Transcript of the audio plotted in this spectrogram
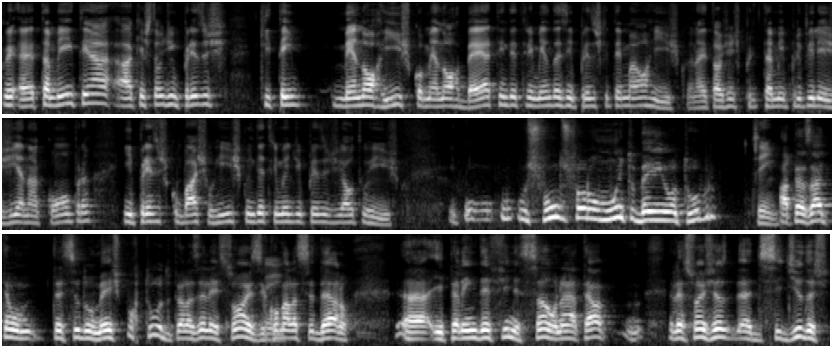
é, também tem a, a, questão de empresas que têm menor risco, menor beta, em detrimento das empresas que têm maior risco. Né? Então a gente também privilegia na compra empresas com baixo risco em detrimento de empresas de alto risco. Os fundos foram muito bem em outubro. Sim. Apesar de ter, um, ter sido um mês por tudo, pelas eleições Sim. e como elas se deram, uh, e pela indefinição, né? até eleições uh, decididas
